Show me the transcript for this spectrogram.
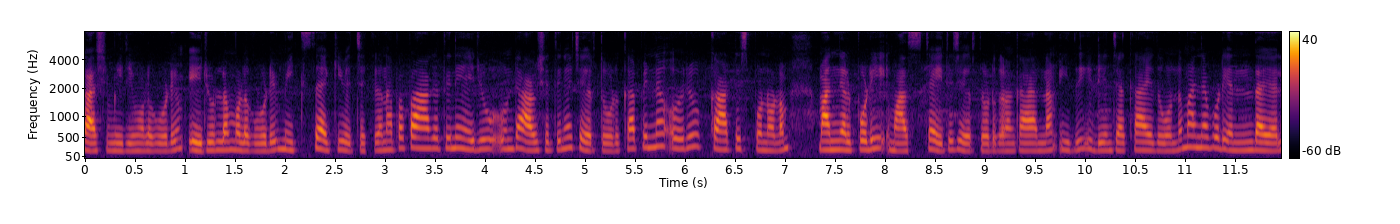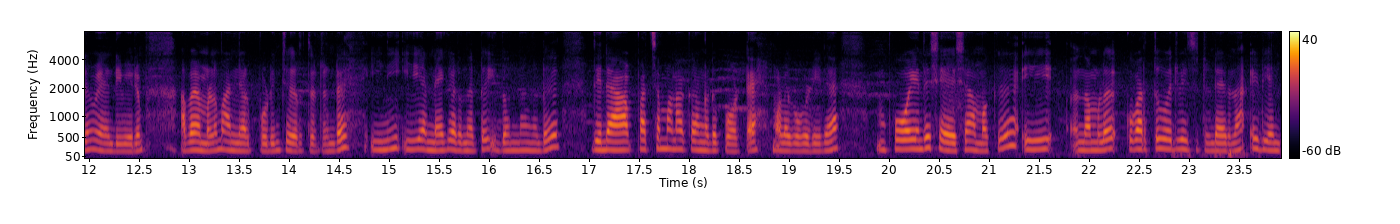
കാശ്മീരി മുളക് പൊടിയും എരിവുള്ള മുളക് പൊടിയും മിക്സ് ആക്കി അപ്പോൾ പാകത്തിന് എരിവിന്റെ ആവശ്യത്തിന് ചേർത്ത് കൊടുക്കുക. പിന്നെ ഒരു കാ ടീസ്പൂണോളം മഞ്ഞൾപ്പൊടി മസ്റ്റായിട്ട് ചേർത്ത് കൊടുക്കണം. കാരണം ഇത് ഇടിയൻ ചക്ക ആയതുകൊണ്ട് മഞ്ഞൾപ്പൊടി എന്തായാലും വേണ്ടി വരും. അപ്പോൾ നമ്മൾ മഞ്ഞൾപ്പൊടിയും ചേർത്തിട്ടുണ്ട്. ഇനി ഈ എണ്ണ കിടന്നിട്ട് ഇതൊന്നും അങ്ങോട്ട് ഇതിന്റെ ആ പച്ചമണമൊക്കെ അങ്ങോട്ട് പോട്ടെ മുളക് പൊടിയുടെ. പോയതിന്റെ ശേഷം നമുക്ക് ഈ നമ്മൾ വറുത്ത് കോരി വെച്ചിട്ടുണ്ടായിരുന്ന ഇടിയൻ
